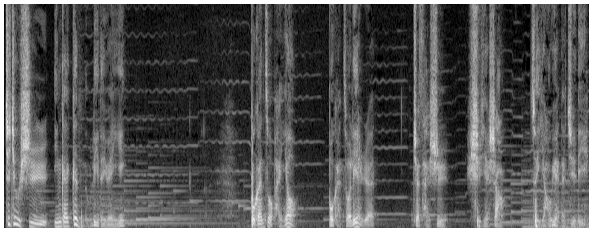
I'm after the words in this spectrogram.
这就是应该更努力的原因。不敢做朋友，不敢做恋人，这才是世界上最遥远的距离。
